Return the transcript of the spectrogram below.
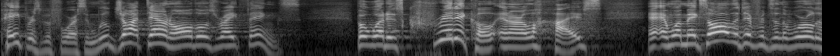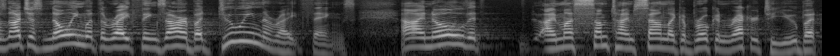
papers before us, and we'll jot down all those right things. But what is critical in our lives and what makes all the difference in the world is not just knowing what the right things are, but doing the right things. Now, I know that I must sometimes sound like a broken record to you, but,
